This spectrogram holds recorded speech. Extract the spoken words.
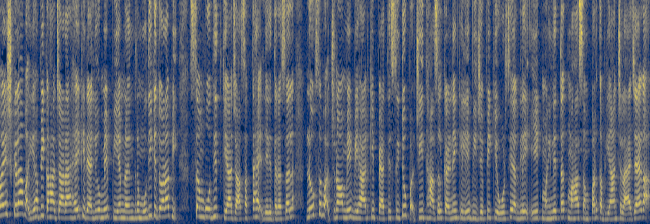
वहीं इसके अलावा यह भी कहा जा रहा है की रैलियों में पीएम नरेंद्र मोदी के द्वारा भी संबोधित किया जा सकता है। लेकिन दरअसल लोकसभा चुनाव में बिहार की पैंतीस सीटों पर जीत हासिल करने के लिए बीजेपी की ओर से अगले एक महीने तक महासंपर्क अभियान चलाया जाएगा,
